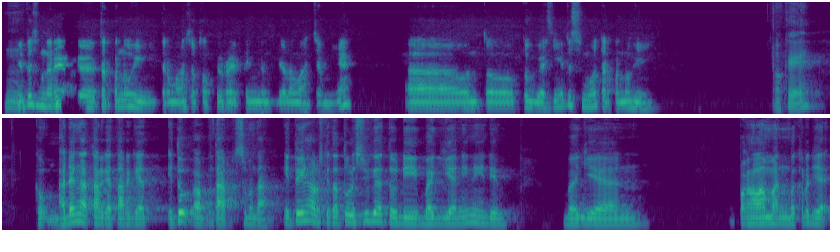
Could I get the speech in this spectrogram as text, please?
Hmm. Itu sebenarnya terpenuhi, termasuk copywriting dan segala macamnya uh, untuk tugasnya itu semua terpenuhi. Oke. Okay. Ada nggak target-target itu? Uh, bentar, sebentar. Itu yang harus kita tulis juga tuh di bagian ini, di bagian pengalaman bekerja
